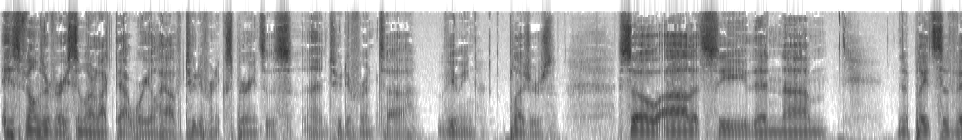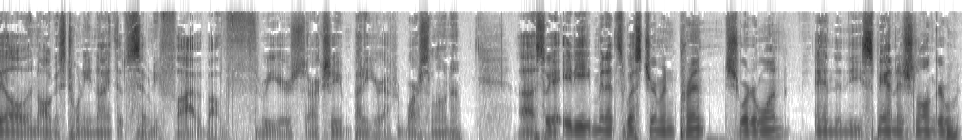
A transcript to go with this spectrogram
his films are very similar like that, where you'll have two different experiences and two different uh, viewing pleasures. So uh, let's see. Then um, then it played Seville in August 29th of 75, about three years, or actually about a year after Barcelona. Uh, so yeah, 88 minutes West German print, shorter one, and then the Spanish longer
